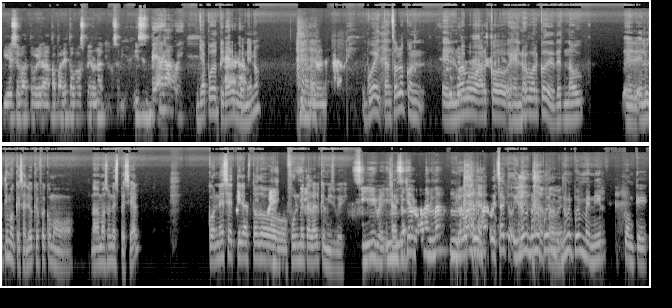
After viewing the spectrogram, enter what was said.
y ese vato era papá de todos, pero nadie lo sabía. Y dices, verga, güey. ¿Ya puedo tirar el veneno? Tíramelo en la Güey, tan solo con el nuevo arco, el nuevo arco de Dead Note, el, el último que salió que fue como nada más un especial. Con ese tiras todo Full Metal Alchemist, güey. Sí, güey. Y O sea, ni no- siquiera lo van a animar. Ni lo van a animar. Exacto, y no, no me pueden, no me pueden venir con que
